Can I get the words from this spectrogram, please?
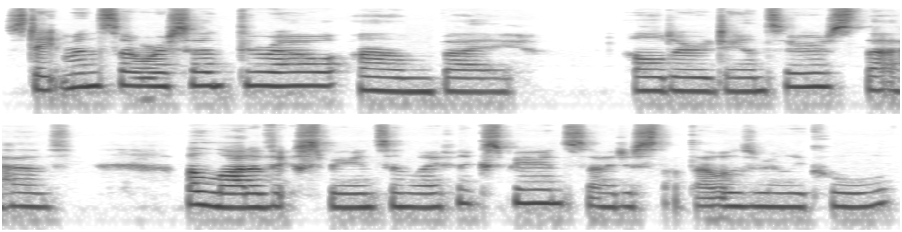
statements that were said throughout um, by elder dancers that have a lot of experience and life experience. So I just thought that was really cool.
